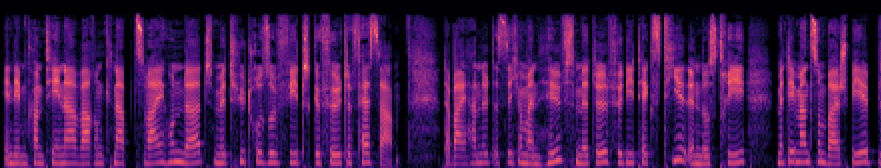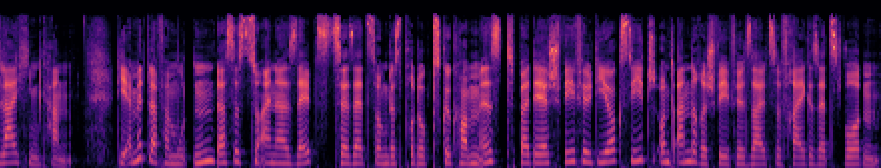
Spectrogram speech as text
In dem Container waren knapp 200 mit Hydrosulfid gefüllte Fässer. Dabei handelt es sich um ein Hilfsmittel für die Textilindustrie, mit dem man zum Beispiel bleichen kann. Die Ermittler vermuten, dass es zu einer Selbstzersetzung des Produkts gekommen ist, bei der Schwefeldioxid und andere Schwefelsalze freigesetzt wurden.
